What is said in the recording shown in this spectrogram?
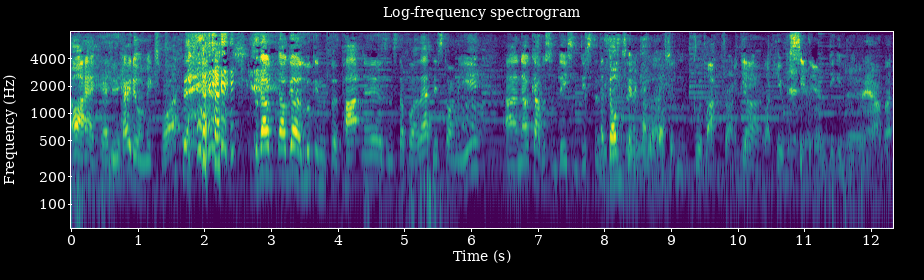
Oh, hey, how you, how you doing, mixed wife? so they'll they'll go looking for partners and stuff like that this time of year. Uh, and they'll cover some decent distance. A dog's going to come so- across it and good luck trying to get No. him. Like he'll just sit there and dig into the ground. But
